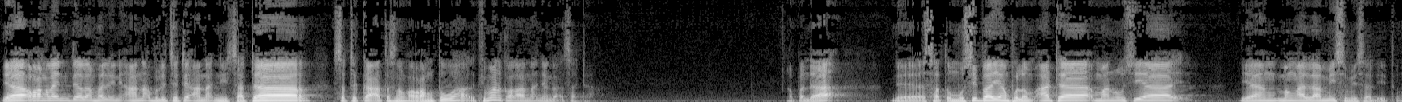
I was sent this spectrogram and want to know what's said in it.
Ya orang lain dalam hal ini anak boleh jadi anak ini sadar, sedekah atas nama orang tua. Gimana kalau anaknya nggak sadar? Apa enggak? Ya, satu musibah yang belum ada manusia yang mengalami semisal itu.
